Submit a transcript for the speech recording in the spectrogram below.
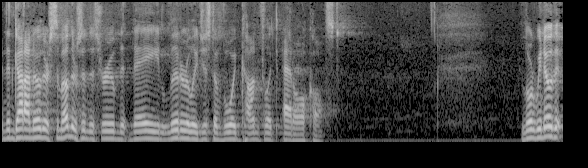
And then, God, I know there's some others in this room that they literally just avoid conflict at all cost. Lord, we know that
